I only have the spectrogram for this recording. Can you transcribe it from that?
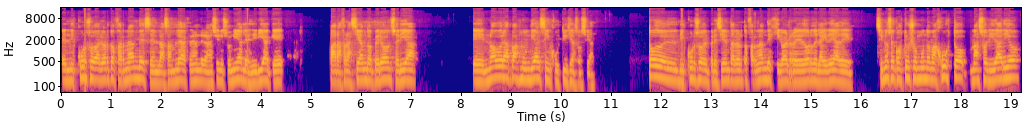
el discurso de Alberto Fernández en la Asamblea General de las Naciones Unidas, les diría que, parafraseando a Perón, sería, eh, no habrá paz mundial sin justicia social todo el discurso del presidente Alberto Fernández giró alrededor de la idea de si no se construye un mundo más justo, más solidario,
